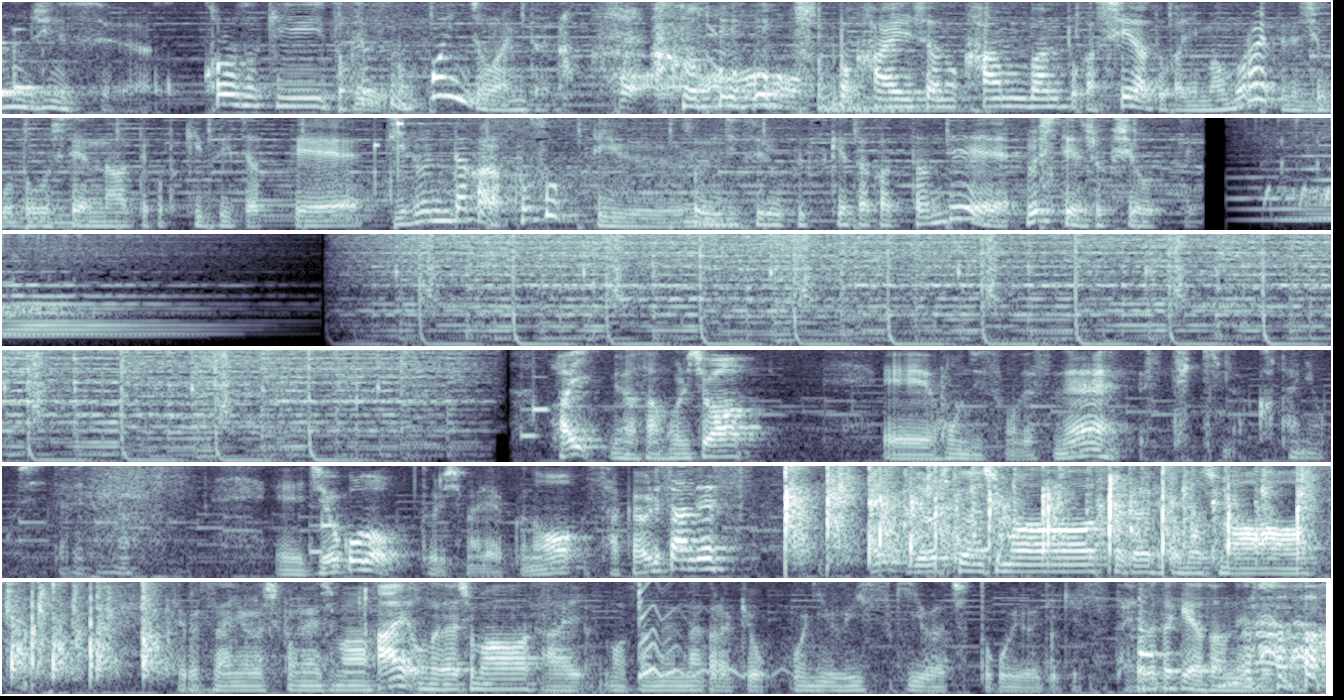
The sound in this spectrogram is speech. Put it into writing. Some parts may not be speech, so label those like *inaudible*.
俺の人生？こっから先挫折のないんじゃない？みたいな。会社の看板とかシェアとかに守られてて仕事をしてんなってこと気づいちゃって。自分だからこそっていう。そういう実力つけたかったんでよし転職しようって。はい皆さんこんにちは、えー、本日もですね素敵な方にお越しいただいておりますえー、ジオコード取締役の坂寄さんです。はい、よろしくお願いします。坂寄と申します。坂寄さんよろしくお願いします。はい、お願いします。はい、もう残念ながら今日ここにウイスキーはちょっとご用意できず。それだけは残念です、ね。*laughs* 今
